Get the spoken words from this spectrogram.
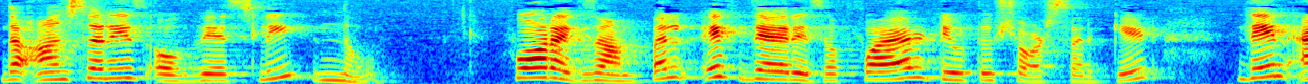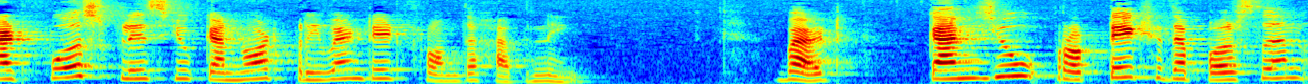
The answer is obviously no. For example, if there is a fire due to short circuit, then at first place you cannot prevent it from the happening. But can you protect the person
